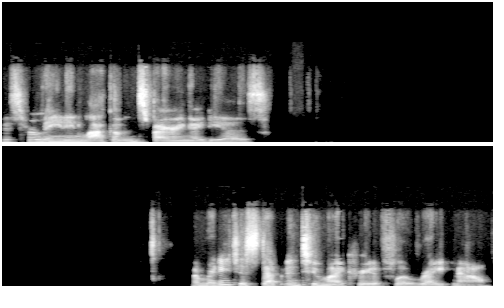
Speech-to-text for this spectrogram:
This remaining lack of inspiring ideas. I'm ready to step into my creative flow right now.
